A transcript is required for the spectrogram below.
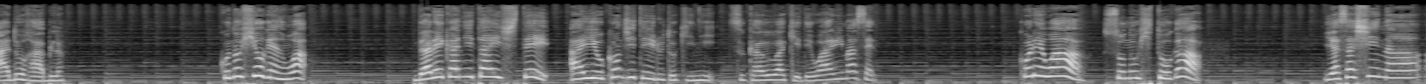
adorable. この表現は誰かに対して愛を感じている時に使うわけではありません。これはその人が優しいな、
